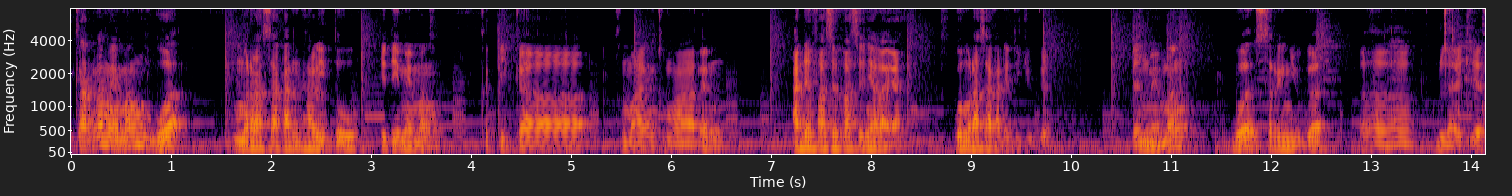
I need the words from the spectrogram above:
karena memang gua merasakan hal itu jadi memang ketika kemarin-kemarin ada fase-fasenya lah ya gue merasakan itu juga dan Hmm. memang gue sering juga eh, belajar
